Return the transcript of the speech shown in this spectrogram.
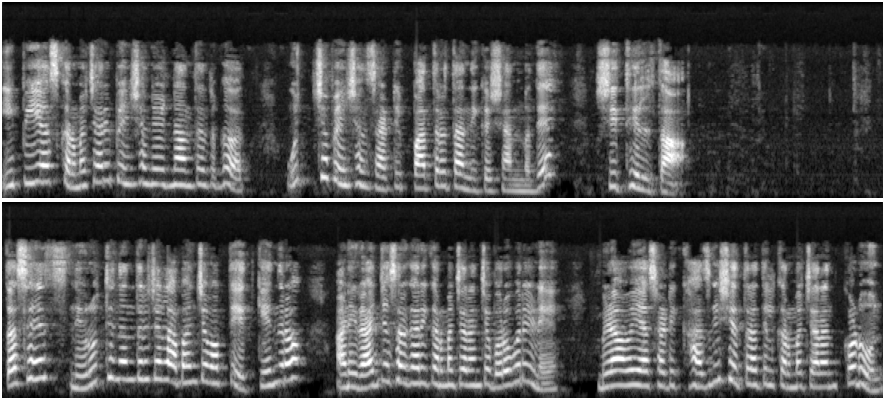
ई पी एस कर्मचारी पेन्शन योजना अंतर्गत उच्च पेन्शनसाठी पात्रता निकषांमध्ये शिथिलता. तसेच निवृत्तीनंतरच्या लाभांच्या बाबतीत केंद्र आणि राज्य सरकारी कर्मचाऱ्यांच्या बरोबरीने मिळावे यासाठी खाजगी क्षेत्रातील कर्मचाऱ्यांकडून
